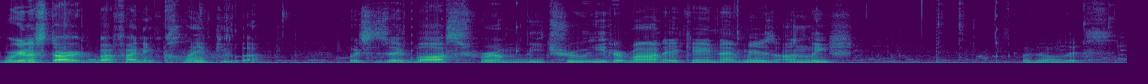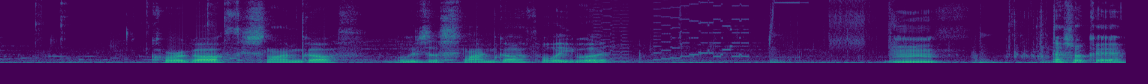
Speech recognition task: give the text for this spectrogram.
we're gonna start by fighting Clampula, which is a boss from the True Eater mod, aka Nightmares Unleashed. Look at all this. Koragoth, Slime Goth. Oh, is a Slime Goth? Wait, what? Hmm. That's okay.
